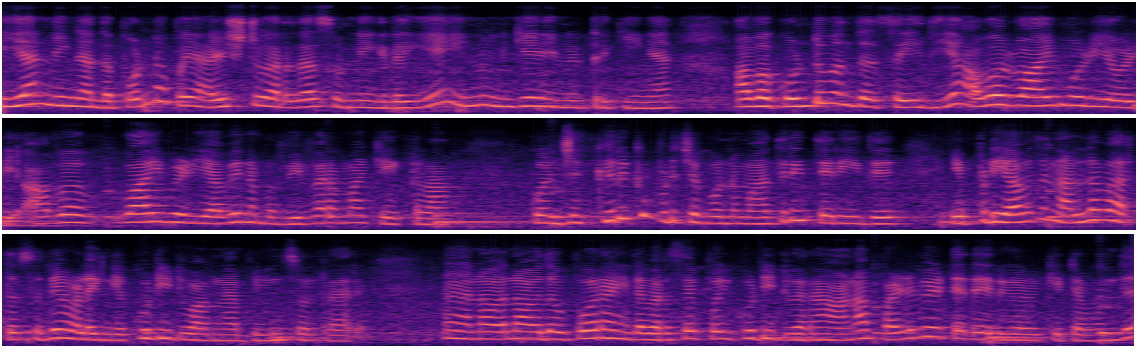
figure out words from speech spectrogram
ஐயா நீங்க அந்த பொண்ணை போய் அழிச்சிட்டு வரதா சொன்னீங்களே ஏன் இன்னும் இங்கே நின்றுட்டு இருக்கீங்க அவ கொண்டு வந்த செய்தியை அவள் வாய்மொழி வழி அவ வாய் வழியாவே நம்ம விவரமா கேட்கலாம். கொஞ்சம் கிறுக்கு பிடிச்ச பொண்ணு மாதிரி தெரியுது. எப்படியாவது நல்ல வார்த்தை சொல்லி அவளை இங்க கூட்டிட்டு வாங்க அப்படின்னு சொல்றாரு. நான் நான் அதோ போறேன் இளவரசை போய் கூட்டிட்டு வரேன். ஆனா பழுவேட்டரையர்கள் கிட்ட வந்து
